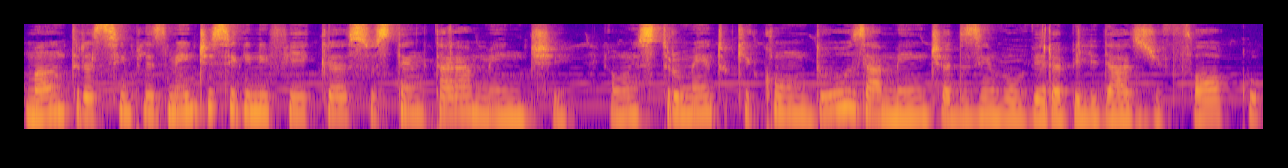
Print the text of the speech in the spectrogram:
Mantra simplesmente significa sustentar a mente. É um instrumento que conduz a mente a desenvolver habilidades de foco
